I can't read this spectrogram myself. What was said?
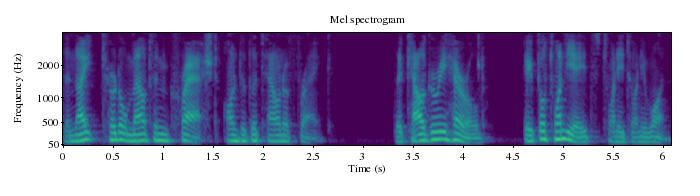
the night Turtle Mountain crashed onto the town of Frank. The Calgary Herald, April 28, 2021.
